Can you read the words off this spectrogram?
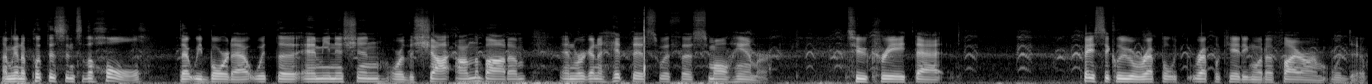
I'm gonna put this into the hole that we bored out with the ammunition or the shot on the bottom and we're gonna hit this with a small hammer to create that basically we're repli replicating what a firearm would do.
